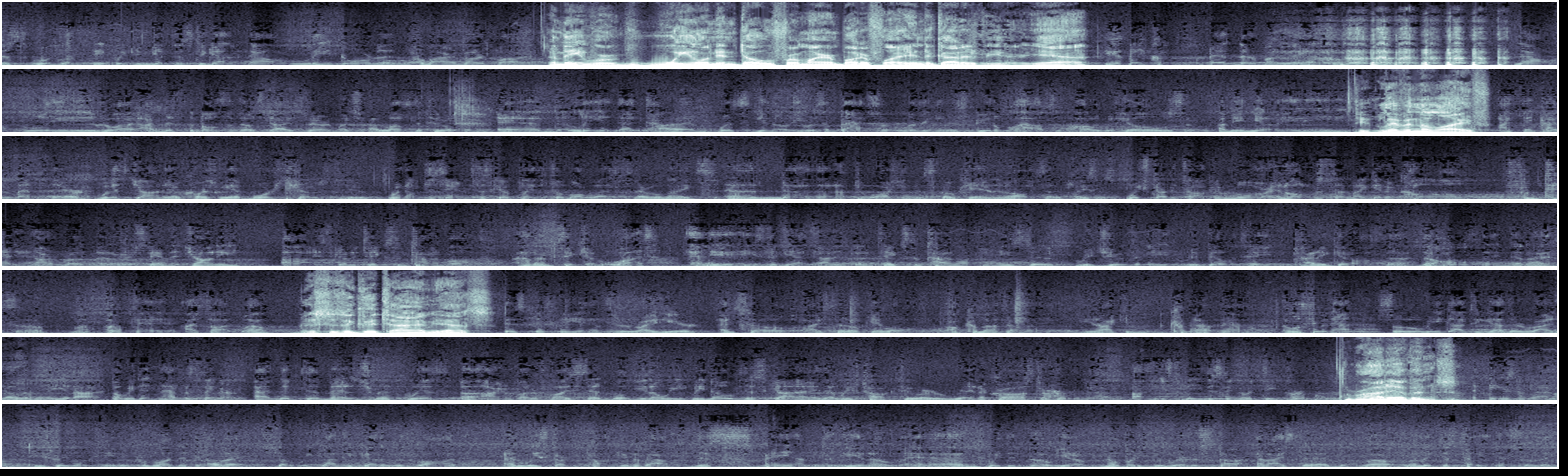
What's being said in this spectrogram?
Just let's see if we can get this together. Now, Lee Dorman from Iron Butterfly, And they were wheeling in dough from Iron Butterfly In-A-Gadda-Da-Vida. Yeah. he, they couldn't spend their money. They had so much. now, Lee, who I, I miss the both of those guys very much. I love the two of them. And Lee at that time was, you know, he was a bachelor living in his beautiful house in the Hollywood Hills. I mean, you know, he, He- Living the life. I think I left there with Johnny. Of course, we had more shows to do. Went up to San Francisco, played the Fillmore West several nights, and uh, then up to Washington, Spokane, and all these other places. We started talking more, and all of a sudden, I get a call from Teddy, our road manager, saying that Johnny uh, is going to take some time off. And I'm thinking, what? And he, he said, yeah, Johnny's going to take some time off. He needs to rejuvenate, rehabilitate, kind of get off the, the whole thing. And I said, well, okay. I thought, well, This is a good time. Yes. this is the answer right here. And so I said, okay, well, I'll come out that way. You know, I can come out now, and we'll see what happens. So we got together, Rhino and Lee and I, but we didn't have a singer. And the, the management with uh, Iron Butterfly said, well, you know, we, we know of this guy that we've talked to or ran across or heard about. Uh, he used to be the singer with Deep Purple. Rod Evans. And he's around. He's relocated from London to L.A. So we got together with Rod, and we started talking about this band, you know, and we didn't know, you know, nobody knew where to start. And I said, well, let me just tell you this from the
